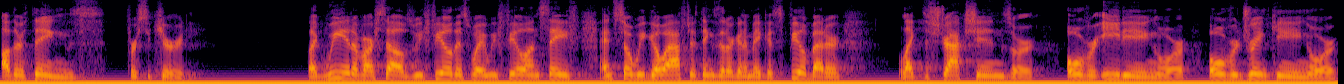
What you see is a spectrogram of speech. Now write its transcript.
other things for security. Like we in of ourselves, we feel this way, we feel unsafe, and so we go after things that are going to make us feel better, like distractions or overeating or over drinking or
